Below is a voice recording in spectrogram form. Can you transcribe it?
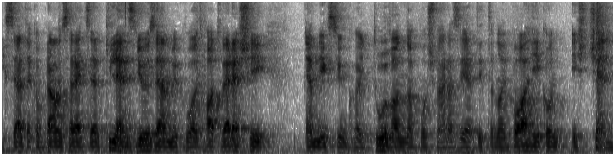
x a browns egyszer, 9 győzelmük volt, 6 vereség. Emlékszünk, hogy túl vannak most már azért itt a nagy balhékon, és csend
